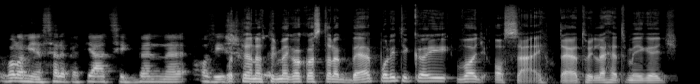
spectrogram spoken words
valamilyen szerepet játszik benne az is. Bocsánat, hogy megakasztalak belpolitikai vagy asszály? Tehát, hogy lehet még egy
